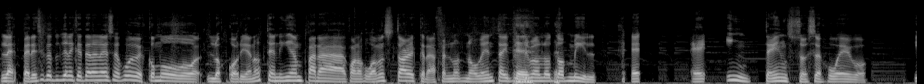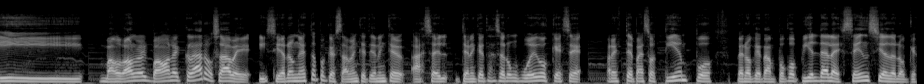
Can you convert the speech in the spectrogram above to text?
la experiencia que tú tienes que tener en ese juego es como los coreanos tenían para cuando jugaban StarCraft en los 90 y principios de los 2000. Es, es intenso ese juego. Y vamos a ver, vamos a ver claro, ¿sabes? Hicieron esto porque saben que tienen que hacer, tienen que hacer un juego que se preste para esos tiempos, pero que tampoco pierda la esencia de lo que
